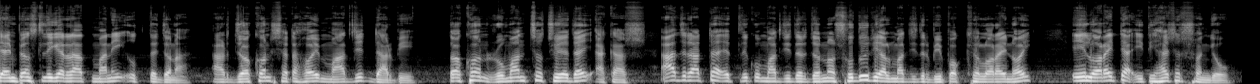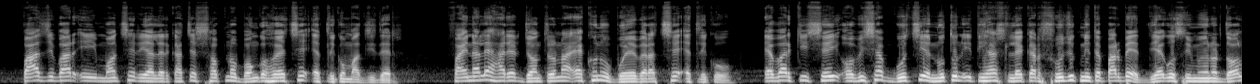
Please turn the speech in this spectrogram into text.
চ্যাম্পিয়ন্স লিগের রাত মানেই উত্তেজনা। আর যখন সেটা হয় মাদ্রিদ ডার্বি, তখন রোমাঞ্চ ছুঁয়ে যায় আকাশ। আজ রাতটা এতলিকো মাদ্রিদের জন্য শুধু রিয়াল মাদ্রিদের বিপক্ষে লড়াই নয়, এই লড়াইটা ইতিহাসের সঙ্গেও। পাঁচবার এই মঞ্চে রিয়ালের কাছে স্বপ্ন ভঙ্গ হয়েছে এতলিকো মাদ্রিদের। ফাইনালে হারের যন্ত্রণা এখনও বয়ে বেড়াচ্ছে এতলিকো এবার কি সেই অভিশাপ গুছিয়ে নতুন ইতিহাস লেখার সুযোগ নিতে পারবে দিয়াগো সিমিওনের দল?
